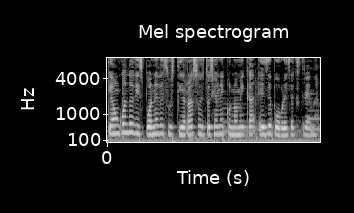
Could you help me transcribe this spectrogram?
que aun cuando dispone de sus tierras su situación económica es de pobreza extrema.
